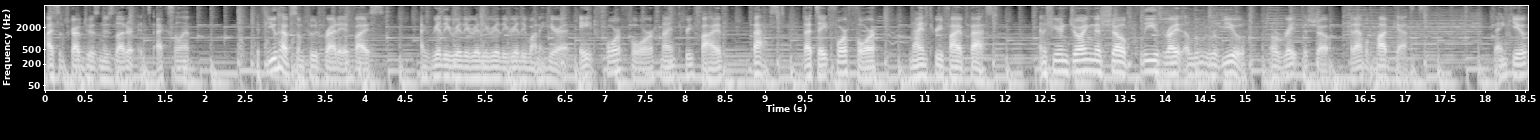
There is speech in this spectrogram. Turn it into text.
I subscribe to his newsletter, it's excellent. If you have some Food Friday advice, I really, really, really, really, really want to hear it. 844 935 BEST. That's 844 935 BEST. And if you're enjoying this show, please write a little review or rate the show at Apple Podcasts. Thank you.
